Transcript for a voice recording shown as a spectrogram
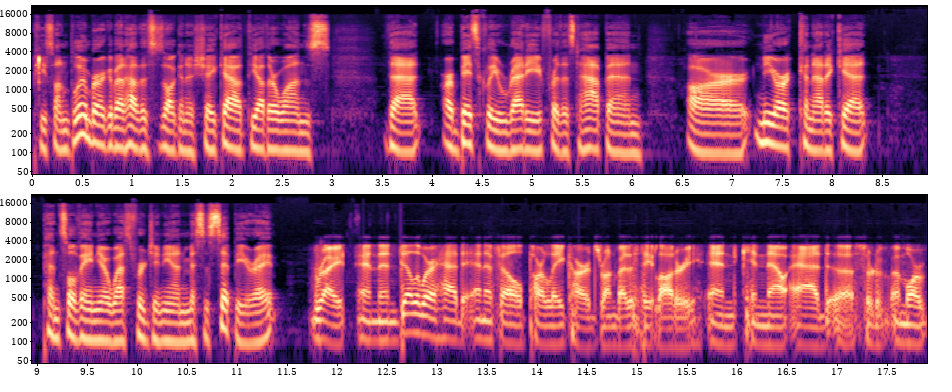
piece on Bloomberg about how this is all going to shake out, the other ones that are basically ready for this to happen are New York, Connecticut, Pennsylvania, West Virginia, and Mississippi, right? Right. And then Delaware had NFL parlay cards run by the state lottery and can now add uh, sort of a more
